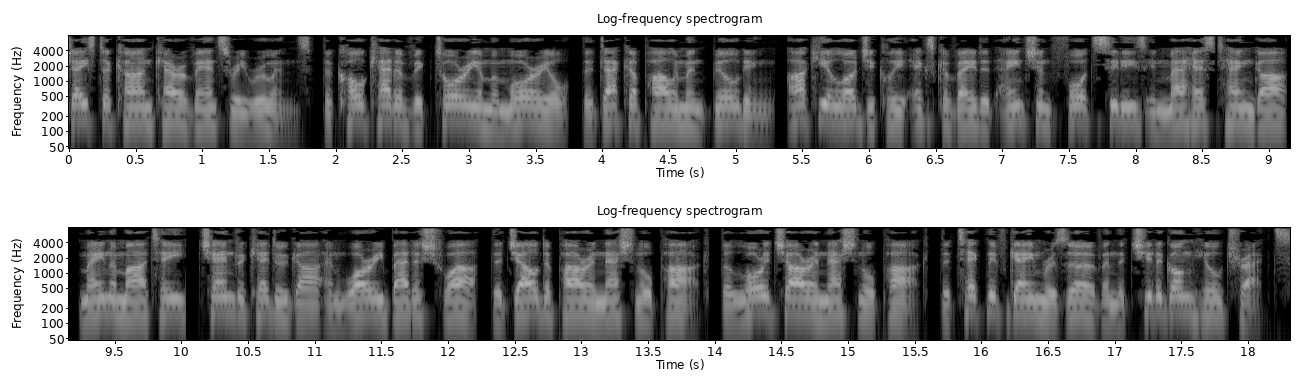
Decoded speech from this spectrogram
Shaista Khan Caravansary Ruins, the Kolkata Victoria Memorial, the Dhaka Parliament Building, archaeologically excavated ancient fort cities in Mahasthangarh, Mainamati, Chandraketugarh and Wari Bateshwar, the Jaldapara National Park, the Lawachara National Park, the Teknaf Game Reserve and the Chittagong Hill Tracts.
